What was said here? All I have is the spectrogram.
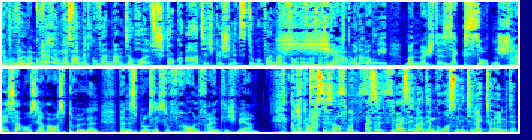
Gouver mal, Gouver irgendwas war mit Gouvernante, Holzstockartig geschnitzte Gouvernante oder sowas hat er Ja, gesagt, und oder? irgendwie, man möchte sechs Sorten Scheiße aus ihr rausprügeln, wenn es bloß nicht so frauenfeindlich wäre. Aber Ich glaub, das ist auch, weißt du, weißt du, immer den großen Intellektuellen mit der,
